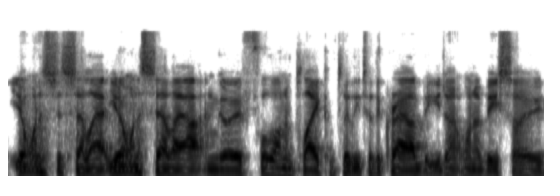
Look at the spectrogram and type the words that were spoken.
you don't want to just sell out. You don't want to sell out and go full on and play completely to the crowd, but you don't want to be so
